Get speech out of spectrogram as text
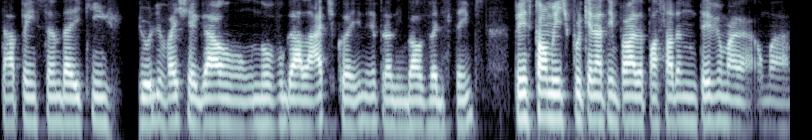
Tá pensando aí que em julho vai chegar um novo Galáctico aí, né, para lembrar os velhos tempos. Principalmente porque na temporada passada não teve uma, uma,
